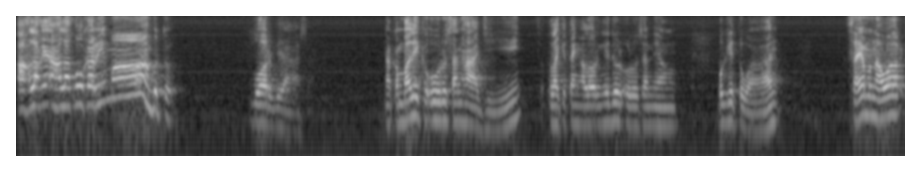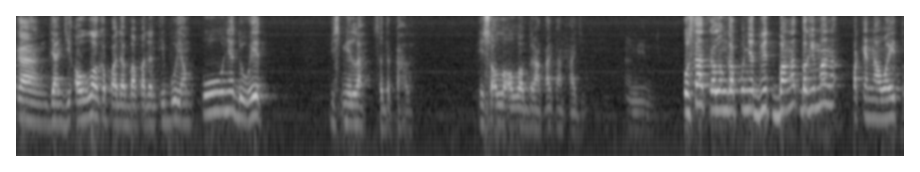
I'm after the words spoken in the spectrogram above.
Akhlaknya akhlakul karimah, betul. Luar biasa. Nah kembali ke urusan haji, setelah kita ngalor ngidul urusan yang begituan, saya menawarkan janji Allah kepada bapak dan ibu yang punya duit. Bismillah, sedekahlah. Insya Allah Allah berangkatkan haji. Amin. Ustadz kalau nggak punya duit banget bagaimana? Pakai nawa itu.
